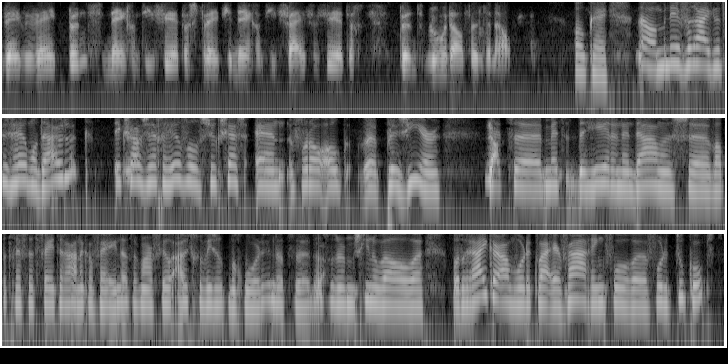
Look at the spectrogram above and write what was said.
www.1940-1945.bloemendaal.nl Oké, nou meneer Verrijk, dat is helemaal duidelijk. Ik zou zeggen heel veel succes en vooral ook eh, plezier Ja. met, eh, met de heren en dames eh, wat betreft het veteranencafé. En dat er maar veel uitgewisseld mag worden. En dat, dat we er misschien nog wel wat rijker aan worden qua ervaring voor, voor de toekomst.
